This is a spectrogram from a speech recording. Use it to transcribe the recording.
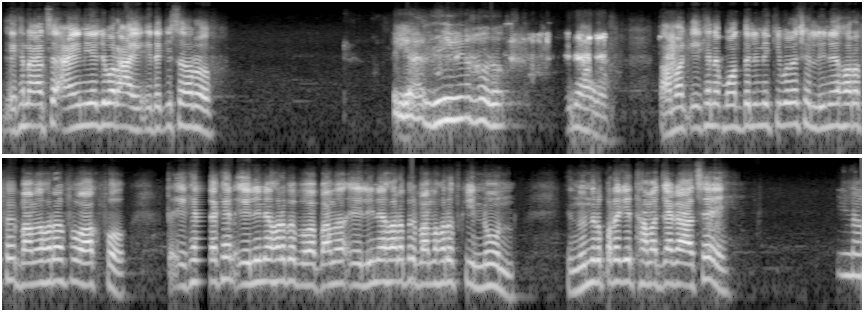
এখানে আছে আই নিয়ে যাবার আই এটা কিসের হরফ? আমাকে এখানে মধ্যে লিনে কি বলেছে? লিনে হরফে বামে হরফ ওয়াকফ। তো এখানে দেখেন এই লিনে হরফে বামে এই লিনে হরফের বামে হরফ কি? নুন। নুনের পরে কি থামার জায়গা আছে? না।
